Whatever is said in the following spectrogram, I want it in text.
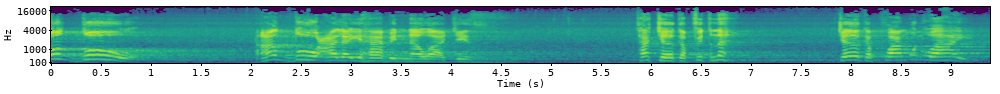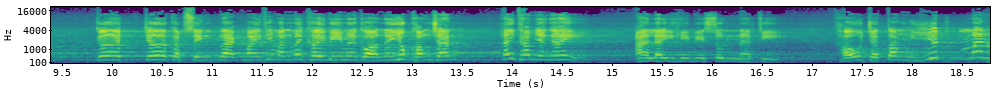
อุดดูอัดดูอะลัยฮาบินนาวาจิซถ้าเจอกับฟิตนะเจอกับความวุ่นวายเกิดเจอกับสิ่งแปลกใหม่ที่มันไม่เคยมีมาก่อนในยุคของฉัน ให้ทำยังไง อะไรฮิบิสุนนตีเขาจะต้องยึดมั่น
